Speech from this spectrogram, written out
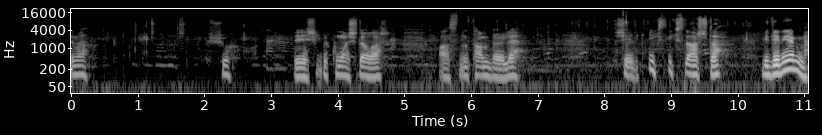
Değil mi? Değişik bir kumaşı da var. Aslında tam böyle şeylik XX large'da. Bir deneyelim mi?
